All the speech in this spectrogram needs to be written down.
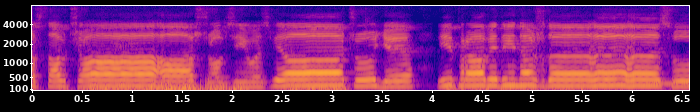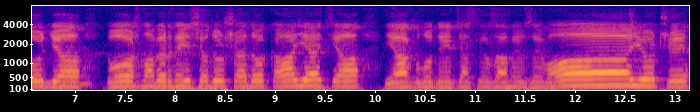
настав час, що всі освячує, і праведний наш де суддя. Тож навернися, душе до каяття, як блудиця сльозами взиваючи,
